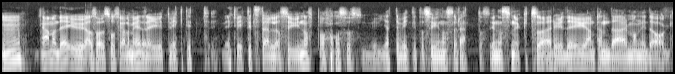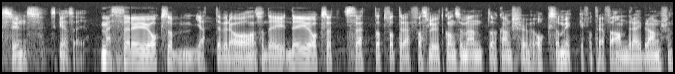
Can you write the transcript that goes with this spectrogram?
Mm. Ja, men det är ju, alltså, sociala medier är ju ett viktigt, ett viktigt ställe att synas på. Och så jätteviktigt att synas rätt och synas snyggt. Så är det ju. Det är ju egentligen där man idag syns, ska jag säga. Mässor är ju också jättebra. Alltså det, är, det är ju också ett sätt att få träffa slutkonsument och kanske också mycket få träffa andra i branschen.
